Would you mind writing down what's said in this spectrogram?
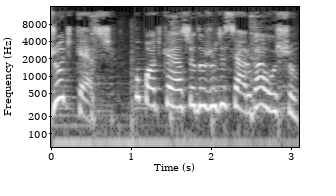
Judecast, o podcast do Judiciário Gaúcho.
